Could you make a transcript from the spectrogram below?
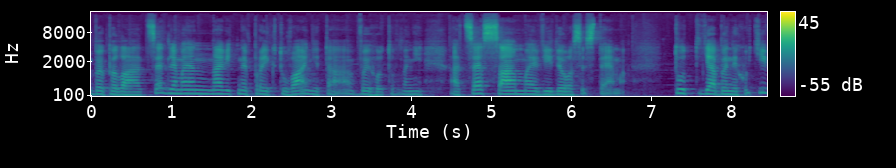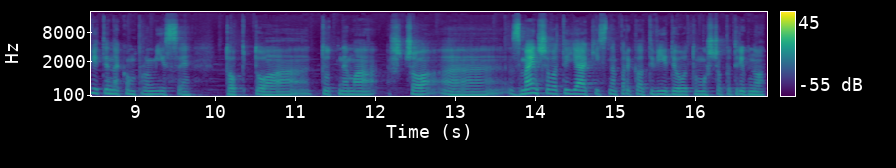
БПЛА це для мене навіть не в проєктуванні та виготовленні, а це саме відеосистема. Тут я би не хотів іти на компроміси. Тобто тут нема що е, зменшувати якість, наприклад, відео, тому що потрібно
